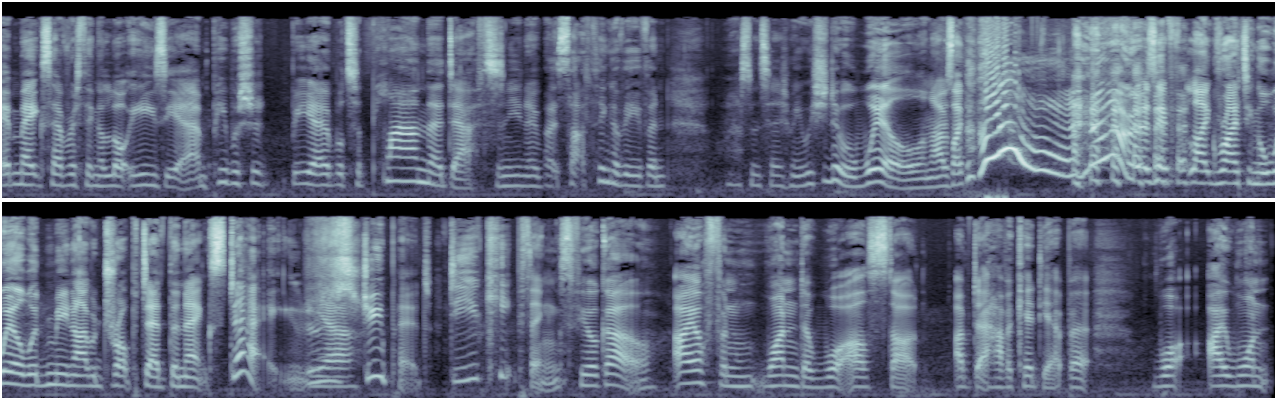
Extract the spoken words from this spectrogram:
it makes everything a lot easier. And people should be able to plan their deaths. And, you know, it's that thing of even, my husband said to me, we should do a will. And I was like, oh, no. As if like writing a will would mean I would drop dead the next day. Yeah. stupid. Do you keep things for your girl? I often wonder what I'll start. I don't have a kid yet, but what I want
